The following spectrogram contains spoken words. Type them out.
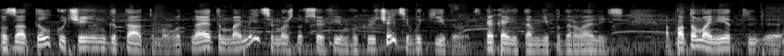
по затылку Ченнинга Татума. Вот на этом моменте можно все, фильм выключать и выкидывать, как они там не подорвались. А потом они... это, э,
